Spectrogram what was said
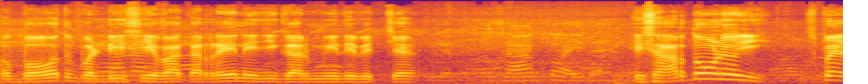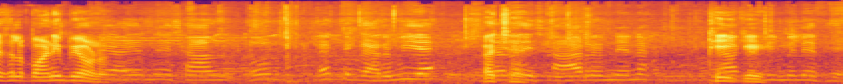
ਉਹ ਬਹੁਤ ਵੱਡੀ ਸੇਵਾ ਕਰ ਰਹੇ ਨੇ ਜੀ ਗਰਮੀ ਦੇ ਵਿੱਚ। ਹਿਸਾਰ ਤੋਂ ਆਈ ਹੈ ਹਿਸਾਰ ਤੋਂ ਆਉਣੇ ਹੋ ਜੀ? ਸਪੈਸ਼ਲ ਪਾਣੀ ਪਿਆਉਣ। ਆਏ ਨੇ ਸ਼ਾਮ ਨੂੰ ਉਹ ਇੱਥੇ ਘਰ ਵੀ ਹੈ। ਅੱਛਾ। ਹਿਸਾਰ ਰਹਿੰਦੇ ਨਾ। ਠੀਕ ਹੈ। ਗੱਡੀ ਮਿਲੇ ਥੇ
